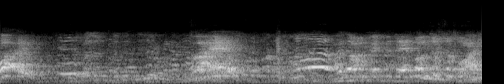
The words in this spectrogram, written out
Hoy! Hoy! Ano ang pipiliin mo Diyos sa buhay?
